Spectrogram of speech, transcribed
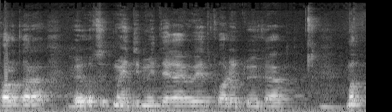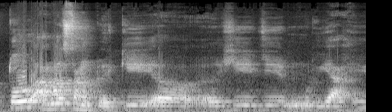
कॉल करा व्यवस्थित माहिती मिळते का? वेळेत कॉल येतोय का? मग तो आम्हाला सांगतोय की ही जी मुलगी आहे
